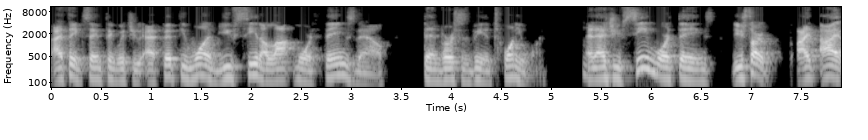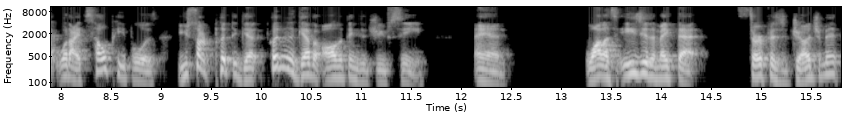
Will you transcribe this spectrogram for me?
I think same thing with you. At 51, you've seen a lot more things now than versus being 21. And as you've seen more things, you start, I, I, what I tell people is you start put together, putting together all the things that you've seen. And while it's easy to make that surface judgment,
